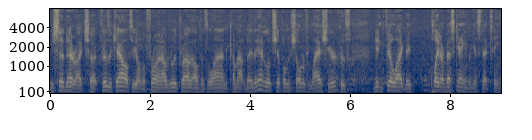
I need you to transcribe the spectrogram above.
You said that right, Chuck. Physicality on the front. I was really proud of the offensive line to come out today. They had a little chip on their shoulder from last year because didn't feel like they played our best game against that team.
